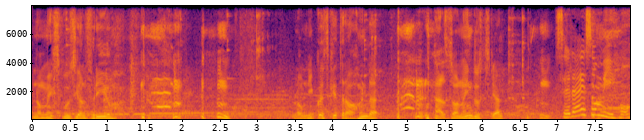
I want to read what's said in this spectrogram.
no me expuse al frío. Lo único es que trabajo en la, la zona industrial. ¿Será eso, mijo?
